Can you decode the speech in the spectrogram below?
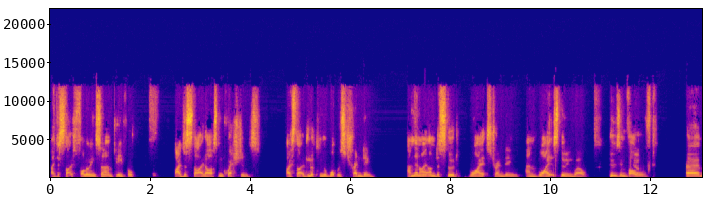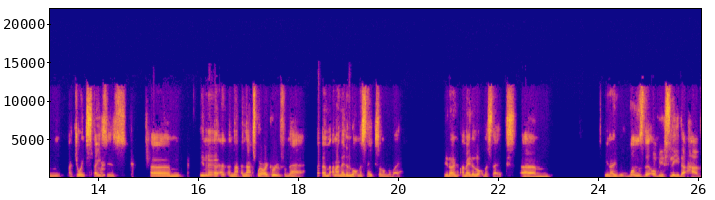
I just started following certain people. I just started asking questions. I started looking at what was trending. And then I understood why it's trending and why it's doing well, who's involved. Um, I joined spaces, um, you know, and, and that, and that's where I grew from there. Um, and I made a lot of mistakes along the way. You know, I made a lot of mistakes. Um, you know, ones that obviously that have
